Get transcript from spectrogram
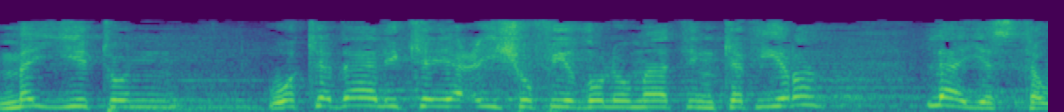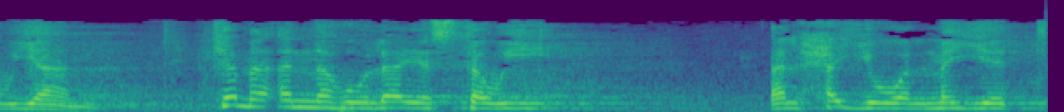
ميت وكذلك يعيش في ظلمات كثيرة لا يستويان كما أنه لا يستوي الحي والميت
